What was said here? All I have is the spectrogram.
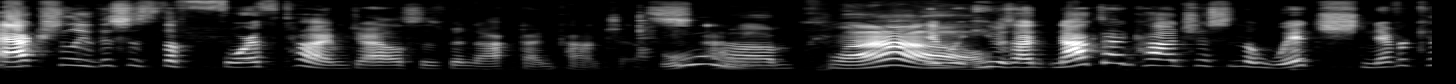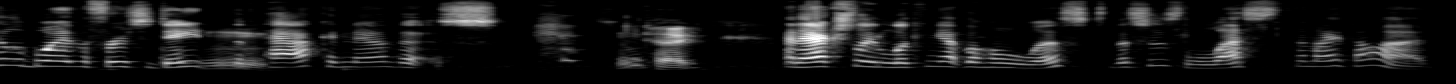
actually, this is the fourth time Giles has been knocked unconscious. Um, Wow. wa- he was un- knocked unconscious in The Witch, Never Kill a Boy on the First Date, The Mm. Pack, and now this. Okay. And actually, looking at the whole list, this is less than I thought.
